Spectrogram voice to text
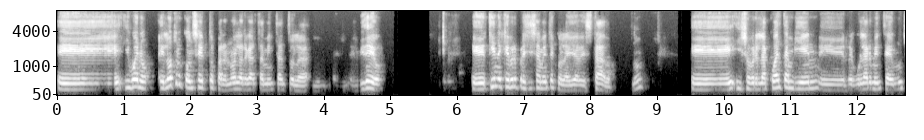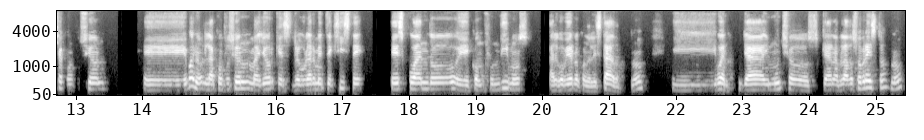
Eh, y bueno, el otro concepto, para no alargar también tanto el video, eh, tiene que ver precisamente con la idea de Estado, ¿no? Eh, y sobre la cual también regularmente hay mucha confusión. bueno, la confusión mayor que regularmente existe es cuando confundimos al gobierno con el Estado, ¿no? Y bueno, ya hay muchos que han hablado sobre esto, ¿no?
